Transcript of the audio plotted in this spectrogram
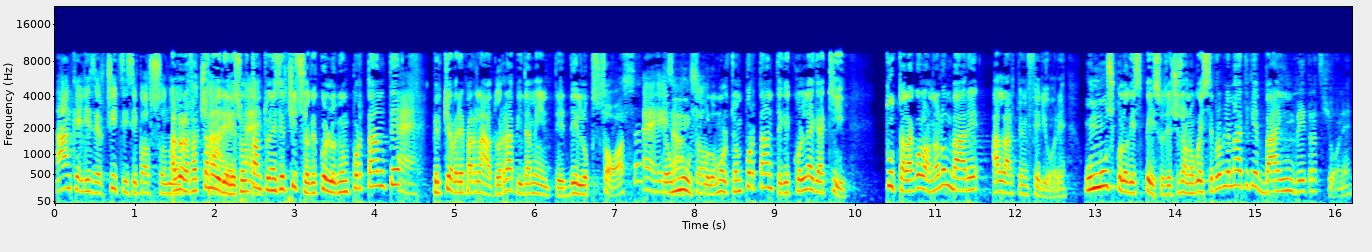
anche gli esercizi si possono. Allora facciamo fare, vedere soltanto eh. un esercizio che è quello più importante, Eh. perché io avrei parlato rapidamente dello psoas, Eh, che è un esatto. muscolo molto importante che collega chi? Tutta la colonna lombare all'arto inferiore. Un muscolo che spesso, se ci sono queste problematiche, va in vetrazione,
